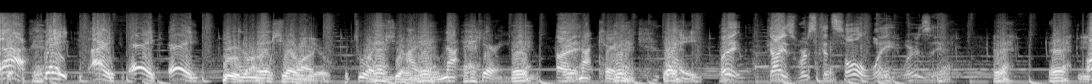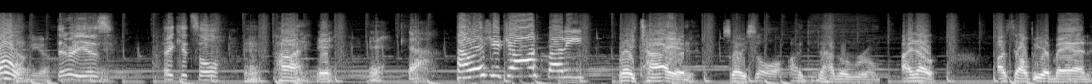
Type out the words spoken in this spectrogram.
Ah! Wait! Hey! Hey! Hey! Dude, I don't know I'm carrying you. but you are. I'm carrying I am you. not carrying you. I'm not carrying you. Hey! Wait, guys, where's Kid Soul? Wait, where is he? Eh, eh. Oh, there he is. Hey, Kid Soul. Hi. Yeah. How was your jog, buddy? Very tired. So I saw I didn't have a room. I know. I said I'll be a man.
